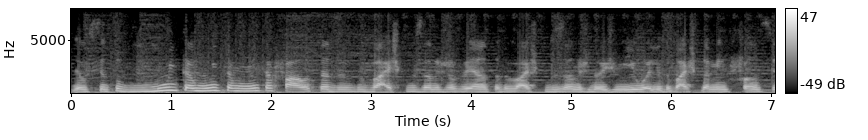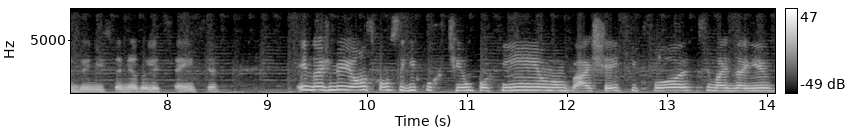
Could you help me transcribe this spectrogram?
eu sinto muita, muita, muita falta do, do, Vasco dos anos 90, do Vasco dos anos 2000, ali do Vasco da minha infância, do início da minha adolescência. Em 2011 consegui curtir um pouquinho, achei que fosse, mas aí,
